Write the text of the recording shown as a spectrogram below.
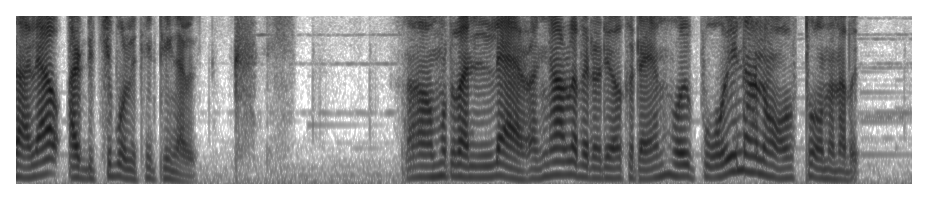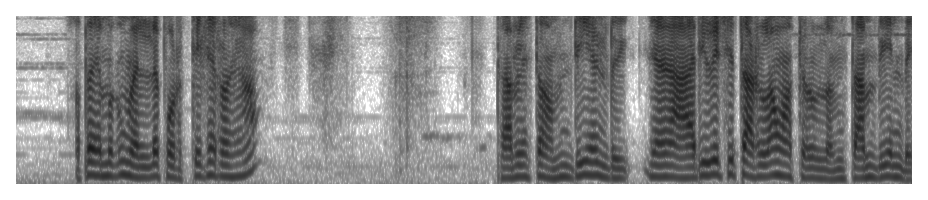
തല അടിച്ച് പൊളിക്കിട്ടിങ്ങൾ നമുക്ക് നല്ല ഇറങ്ങാനുള്ള പരിപാടി നോക്കട്ടെ. പോയി പോയിന്നാണ് ഓർത്ത് തോന്നണത്. അപ്പം നമുക്ക് വല്ല പുറത്തേക്ക് ഇറങ്ങാം. കാരണം തമ്പിയുണ്ട്. ഞാൻ ആരി വെച്ച് തള്ളാൻ മാത്രമേ ഉള്ളൂ. തമ്പിയുണ്ട്.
